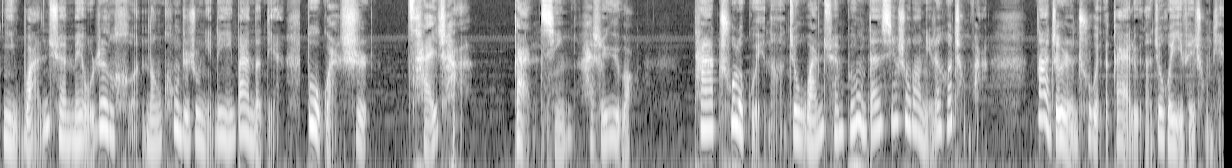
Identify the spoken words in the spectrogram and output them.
你完全没有任何能控制住你另一半的点，不管是财产、感情还是欲望，他出了轨呢，就完全不用担心受到你任何惩罚。那这个人出轨的概率呢，就会一飞冲天。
